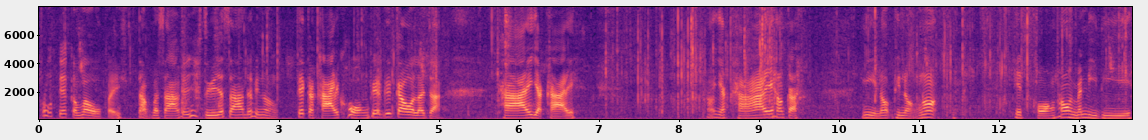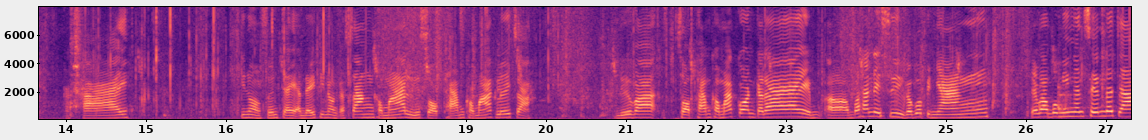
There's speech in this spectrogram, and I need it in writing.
โอ้เพียกกับเบาไปตามภาษาเพียกซื้อยาซาด้อพี่น้องเพียกกับขายของเพียกคือเก่าล้วจ้ะขายอยากขายเขาอยากขายเขากะนี่เนาะพี่น้องเนาะเห็ดของเขาให้มันดีๆก็ขายพี่น้องสนใจอันใดพี่น้องก็สั่งเขามาหรือสอบถามเขามากเลยจ้ะหรือว่า สอบถามเขามาก่อนก็ได้บ่ท่านได้ซื้อก็บ่เป็นยังแต่ว่าบ่มีเงินเซ็นเด้อจ้า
